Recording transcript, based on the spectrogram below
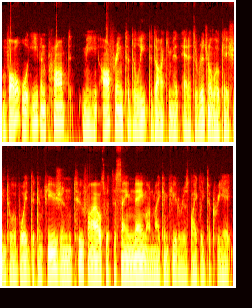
Vault will even prompt me offering to delete the document at its original location to avoid the confusion two files with the same name on my computer is likely to create.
